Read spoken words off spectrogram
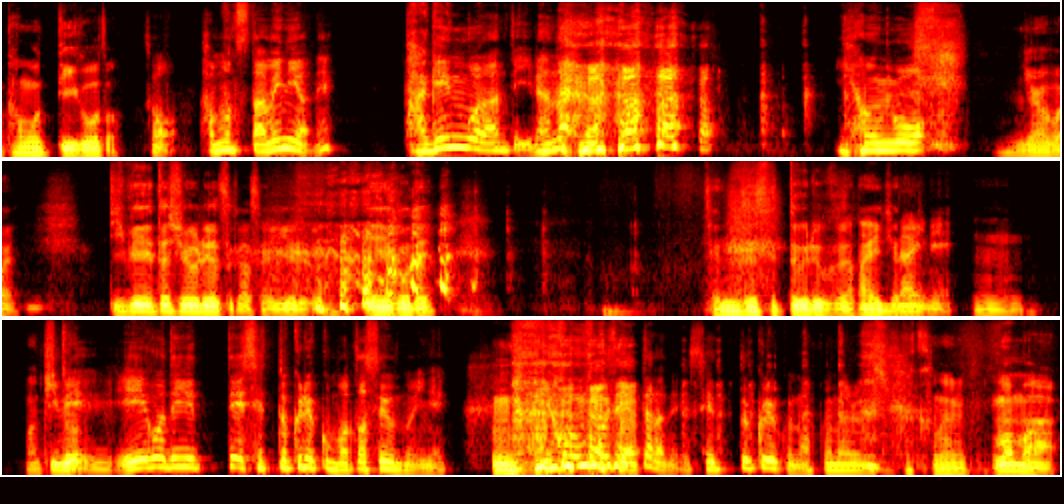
保っていこうとそう、保つためにはね、多言語なんていらない。日本語を、やばい。ディベートしおるやつがそれ言えるけど、英語で。全然説得力がないけど。ないね。うん。まあちょっと、英語で言って説得力持たせるのにね、うん。日本語で言ったらね、説得力なくなる。なくなる。まあまあ、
